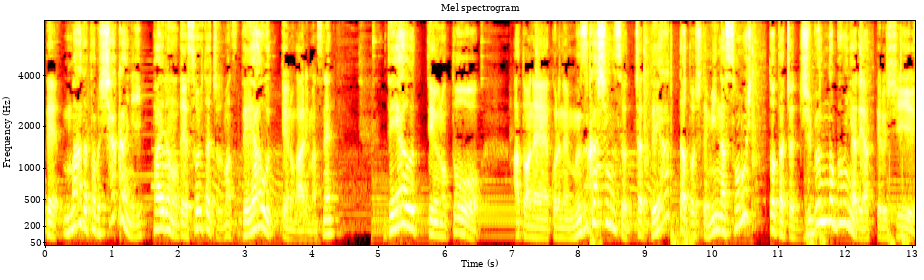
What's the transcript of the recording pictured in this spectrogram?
で、まだ多分社会にいっぱいいるので、そういう人たちとまず出会うっていうのがありますね。出会うっていうのと、あとはね、これね、難しいんですよ。じゃあ出会ったとしてみんなその人たちは自分の分野でやってるし、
